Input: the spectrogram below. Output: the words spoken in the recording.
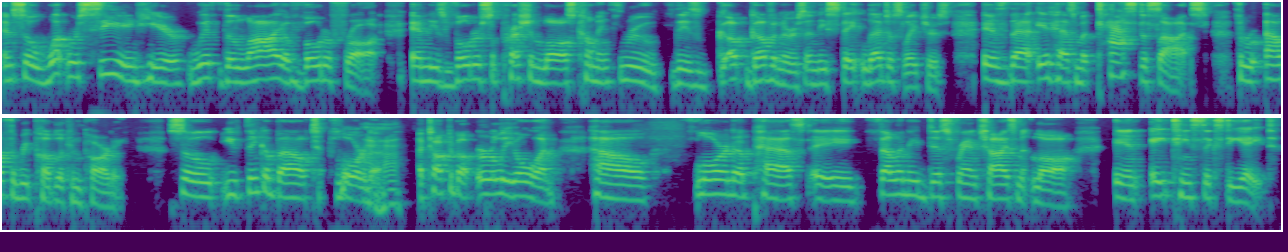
And so, what we're seeing here with the lie of voter fraud and these voter suppression laws coming through these go- governors and these state legislatures is that it has metastasized throughout the Republican Party. So you think about Florida. Mm-hmm. I talked about early on how Florida passed a felony disfranchisement law in 1868.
